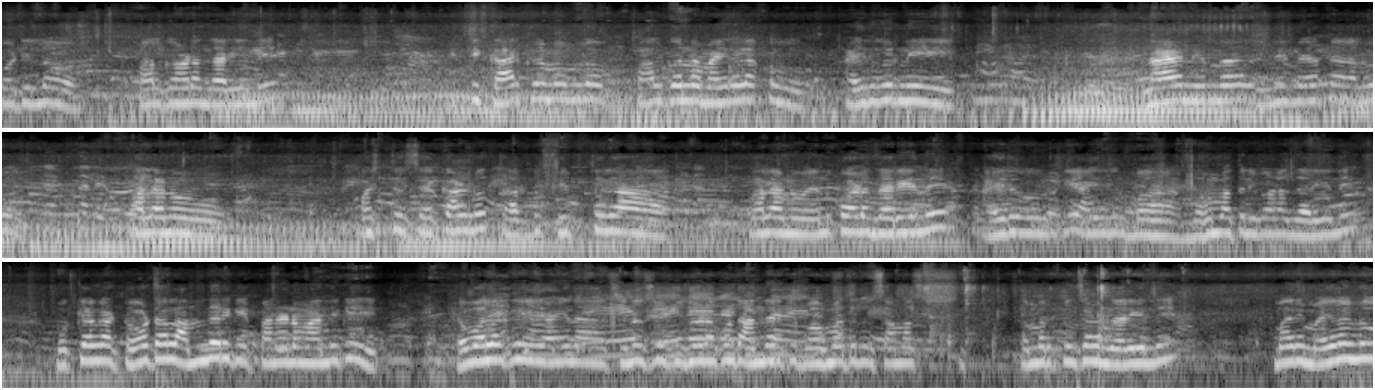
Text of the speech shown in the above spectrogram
పోటీలో పాల్గొనడం జరిగింది. ఈ కార్యక్రమంలో పాల్గొన్న మహిళలకు ఐదుగురిని న్యాయ నిర్ణయ నిర్ణేతలు వాళ్ళను ఫస్ట్ సెకండ్ థర్డ్ ఫిఫ్త్గా వాళ్ళను ఎన్నుకోవడం జరిగింది. ఐదుగురికి ఐదుగురు బహుమతులు ఇవ్వడం జరిగింది. ముఖ్యంగా టోటల్ అందరికీ పన్నెండు మందికి ఎవరికి అయినా చిన్న చూపు చూడకుండా అందరికీ బహుమతులు సమస్య సమర్పించడం జరిగింది. మరి మహిళలు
